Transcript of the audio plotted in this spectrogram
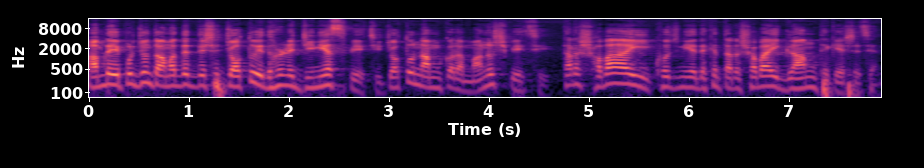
আমরা এ পর্যন্ত আমাদের দেশে যত এ ধরনের জিনিয়াস পেয়েছি, যত নামকরা মানুষ পেয়েছি, তারা সবাই খোঁজ নিয়ে দেখেন, তারা সবাই গ্রাম থেকে এসেছেন।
